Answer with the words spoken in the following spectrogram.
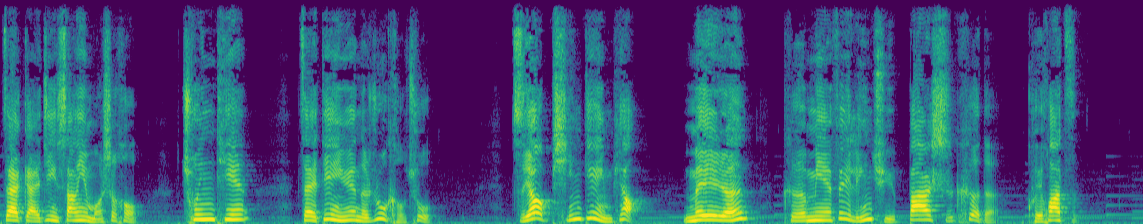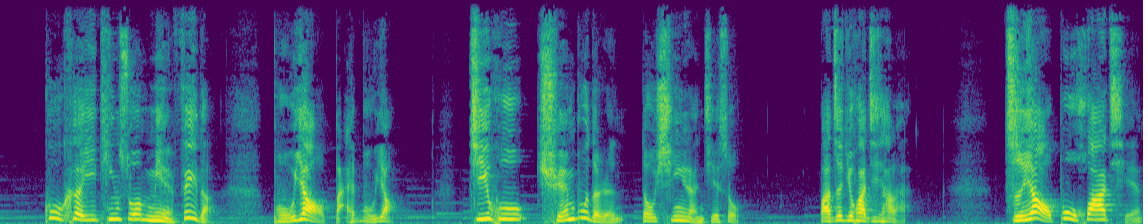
在改进商业模式后，春天在电影院的入口处，只要凭电影票，每人可免费领取八十克的。葵花籽，顾客一听说免费的，不要白不要，几乎全部的人都欣然接受。把这句话记下来：只要不花钱，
